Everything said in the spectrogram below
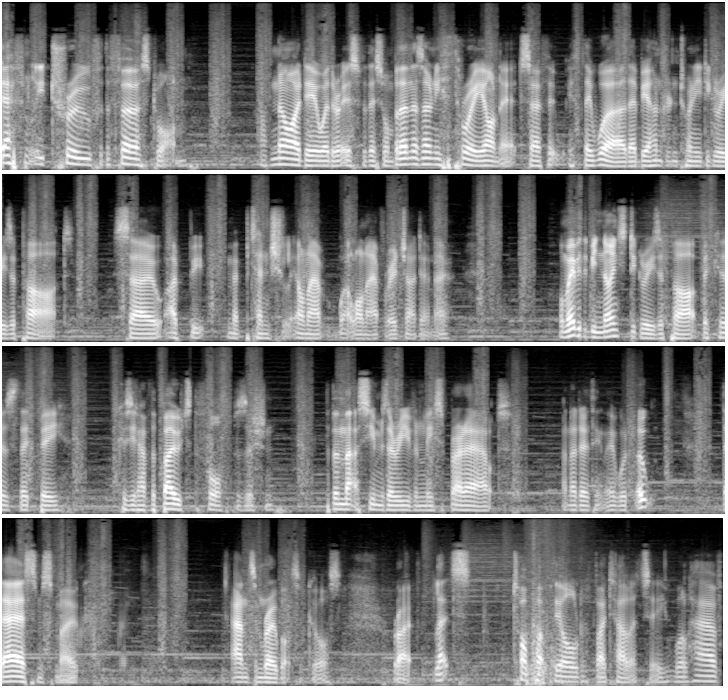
definitely true for the first one. I've no idea whether it is for this one, but then there's only three on it, so if, it, if they were, they'd be 120 degrees apart. So I'd be potentially, on well, on average, I don't know. Or maybe they'd be 90 degrees apart because they'd be because you'd have the boat at the fourth position. But then that assumes they're evenly spread out. And I don't think they would. Oh, there's some smoke. And some robots, of course. Right, let's top up the old vitality. We'll have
